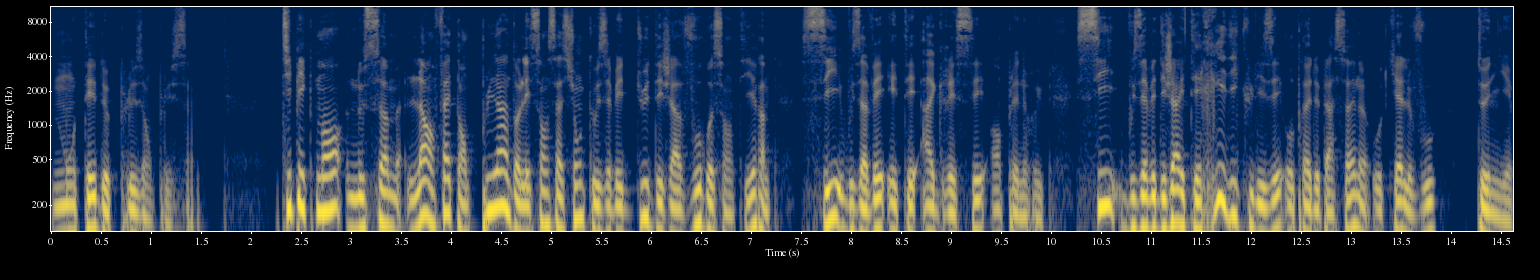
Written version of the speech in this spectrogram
monter de plus en plus. Typiquement, nous sommes là en fait en plein dans les sensations que vous avez dû déjà vous ressentir si vous avez été agressé en pleine rue, si vous avez déjà été ridiculisé auprès de personnes auxquelles vous teniez,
